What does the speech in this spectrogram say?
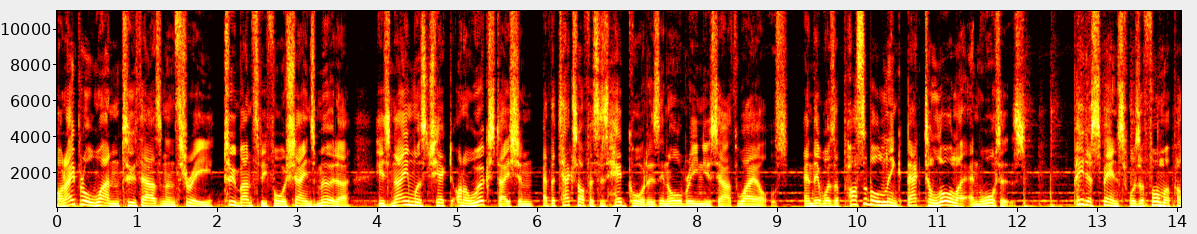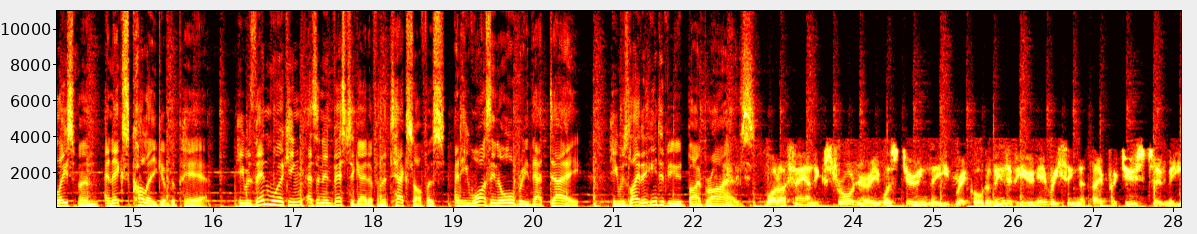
On April 1, 2003, two months before Shane's murder, his name was checked on a workstation at the tax office's headquarters in Albury, New South Wales, and there was a possible link back to Lawler and Waters. Peter Spence was a former policeman and ex colleague of the pair. He was then working as an investigator for the tax office, and he was in Albury that day. He was later interviewed by Briars. What I found extraordinary was during the record of interview, everything that they produced to me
